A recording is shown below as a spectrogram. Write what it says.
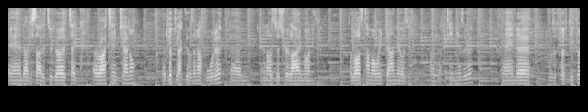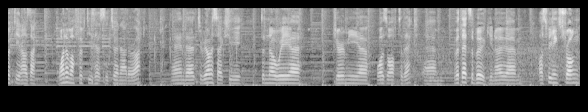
and I decided to go take a right-hand channel. It looked like there was enough water, um, and I was just relying on. The last time I went down there was about 10 years ago and uh, it was a 50-50 and I was like one of my 50s has to turn out alright. And uh, to be honest I actually didn't know where uh, Jeremy uh, was after that. Um, but that's the Berg you know um, I was feeling strong.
